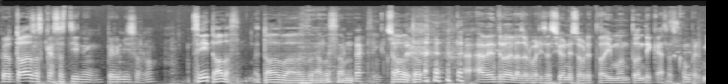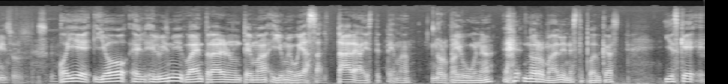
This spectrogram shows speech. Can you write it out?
Pero todas las casas tienen permiso, ¿no? Sí, todos. Todos los, los son. sí, todo, todo. Adentro de las urbanizaciones, sobre todo, hay un montón de casas sí. con permisos. Sí. Oye, yo, el, el Luismi va a entrar en un tema y yo me voy a saltar a este tema. Normal. De una. Normal en este podcast. Y es que.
